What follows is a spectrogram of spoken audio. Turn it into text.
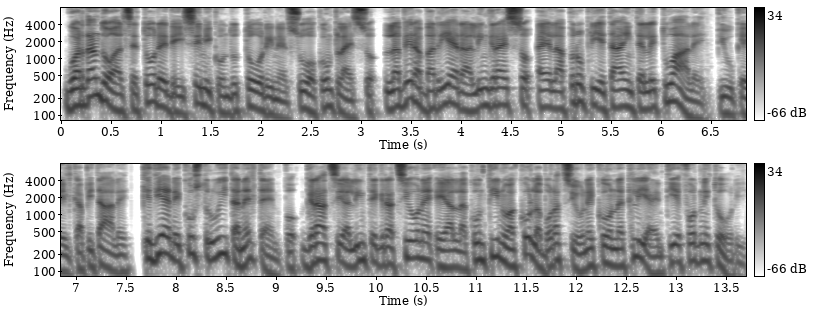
Guardando al settore dei semiconduttori nel suo complesso, la vera barriera all'ingresso è la proprietà intellettuale, più che il capitale, che viene costruita nel tempo grazie all'integrazione e alla continua collaborazione con clienti e fornitori.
